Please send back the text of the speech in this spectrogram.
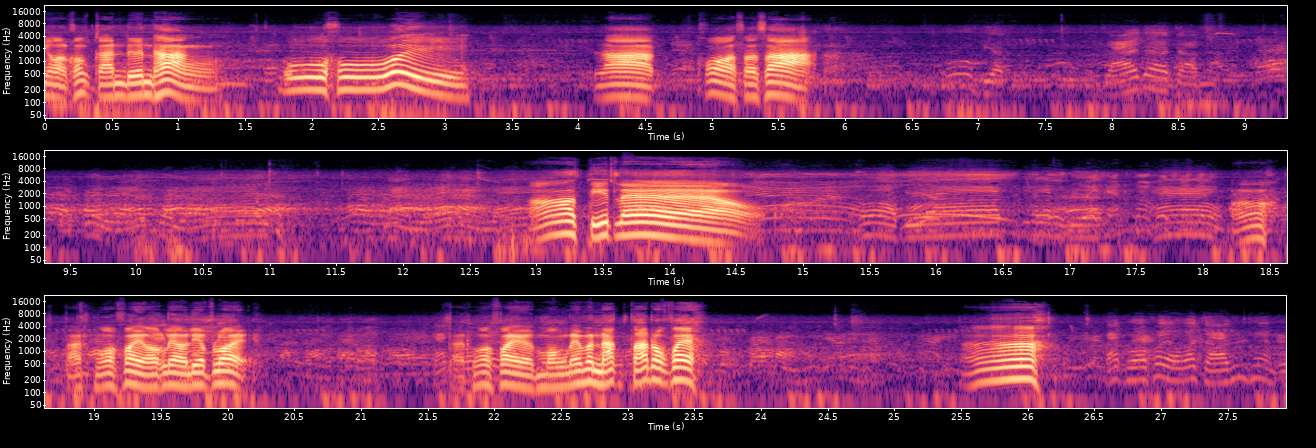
ยอดของการเดินทาง โอ้โหยลากข้อซาซาโอ้เบียดหลายเด้ออาจารย์คนหลายคนหลายน้ำหลายน้ำหลายอ่าติดแล้วก็เบียดกำลังเบียดอ้าวอ๋อตัดหัวไฟออกแล้วเรียบร้อย ตัดหัวไฟมองได้มันหนักตัดออกไปอ่าตัดหัวไฟออกอาจารย์แห้งกู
